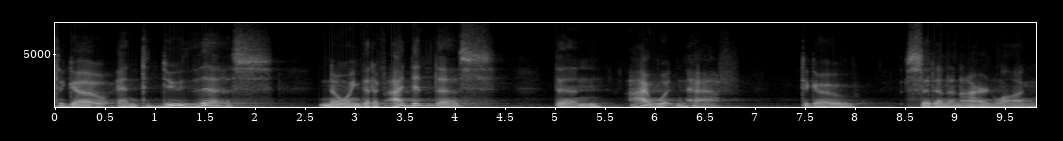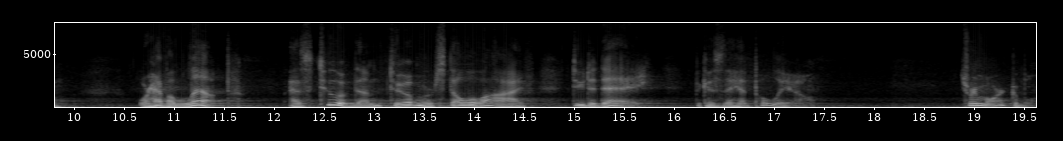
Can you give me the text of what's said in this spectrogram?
to go and to do this, knowing that if I did this, then I wouldn't have to go sit in an iron lung or have a limp, as two of them, two of them are still alive, do today because they had polio. It's remarkable.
